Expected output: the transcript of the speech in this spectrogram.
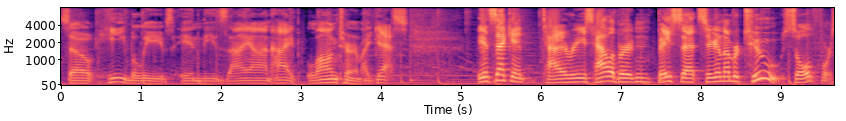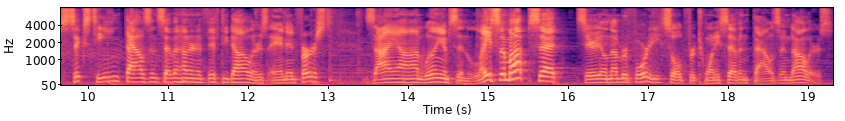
So he believes in the Zion hype long term, I guess. In second, Tyrese Halliburton, base set, serial number two, sold for $16,750. And in first, Zion Williamson, Lace 'em Up set, serial number 40, sold for $27,000.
